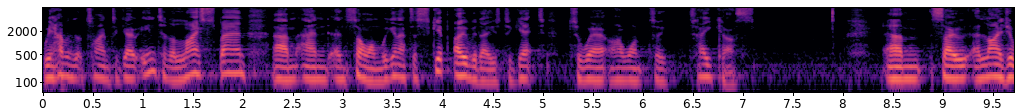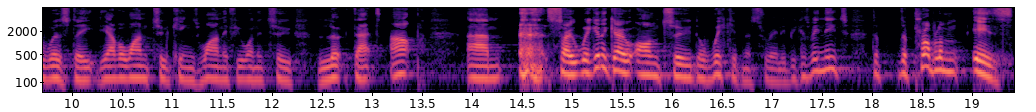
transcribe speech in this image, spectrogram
We haven't got time to go into the lifespan um, and, and so on. We're going to have to skip over those to get to where I want to take us. Um, so Elijah was the, the other one, 2 Kings 1, if you wanted to look that up. Um, so we're going to go on to the wickedness, really, because we need, to, the, the problem is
